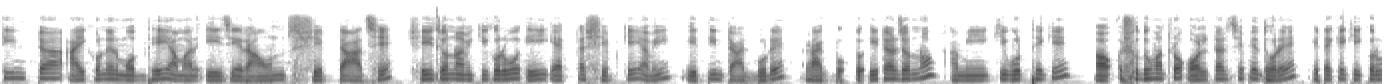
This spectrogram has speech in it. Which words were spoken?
তিনটা আইকনের মধ্যেই আমার এই যে রাউন্ড শেপটা আছে, সেই জন্য আমি কি করব? এই একটা শেপকেই আমি এই তিনটা আর্টবোর্ডে রাখব। তো এটার জন্য আমি কিবোর্ড থেকে শুধুমাত্র অল্টার চেপে ধরে এটাকে কি করব?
